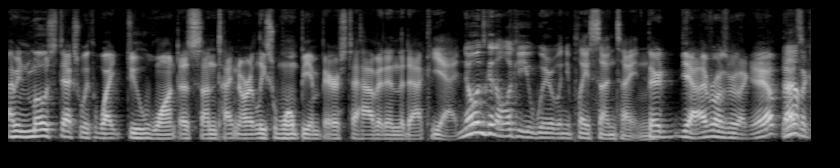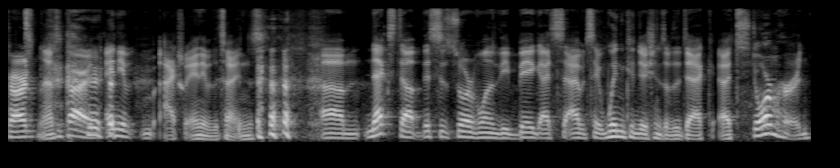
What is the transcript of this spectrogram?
I mean, most decks with white do want a Sun Titan, or at least won't be embarrassed to have it in the deck. Yeah, no one's gonna look at you weird when you play Sun Titan. They're, yeah, everyone's gonna be like, "Yep, that's a card." That's a card. Any of actually any of the Titans. um, next up, this is sort of one of the big say, I would say win conditions of the deck. Uh, it's Storm Herd,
